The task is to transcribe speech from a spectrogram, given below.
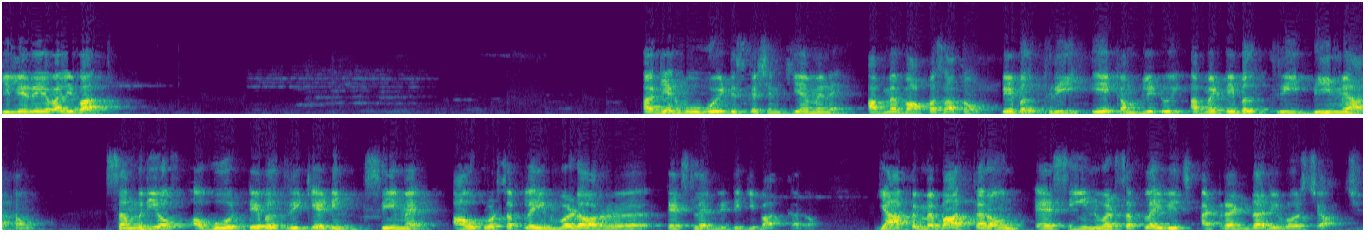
क्लियर है ये वाली बात? अगेन वो वही डिस्कशन किया मैंने। अब मैं वापस आता हूँ। टेबल थ्री ए कंप्लीट हुई। अब मैं टेबल थ्री बी में आता हूँ। समरी ऑफ़ वो टेबल थ्री की एडिंग सेम है। आउटवर्ड सप्लाई इनवर्ड और टैक्स लाइबिलिटी की बात कर रहा हूँ। यहाँ पे मैं बात कर रहा हूँ, ऐसी inward supply which attract the reverse charge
